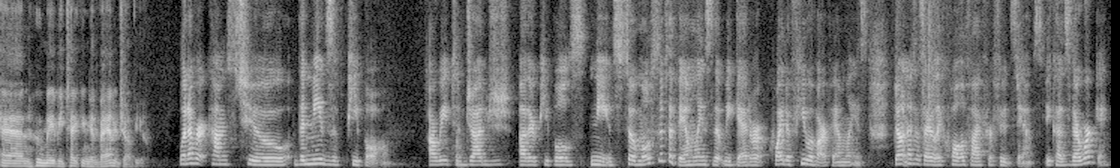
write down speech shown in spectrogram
and who may be taking advantage of you? Whenever it comes to the needs of people, are we to judge other people's needs? So, most of the families that we get, or quite a few of our families, don't necessarily qualify for food stamps because they're working.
